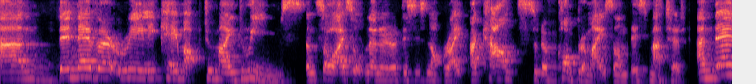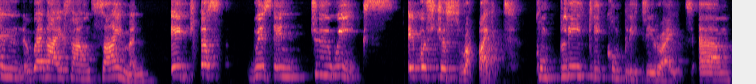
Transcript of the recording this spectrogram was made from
and they never really came up to my dreams. And so I thought, no, no, no, this is not right. I can't sort of compromise on this matter. And then when I found Simon, it just within two weeks, it was just right completely completely right. Um,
